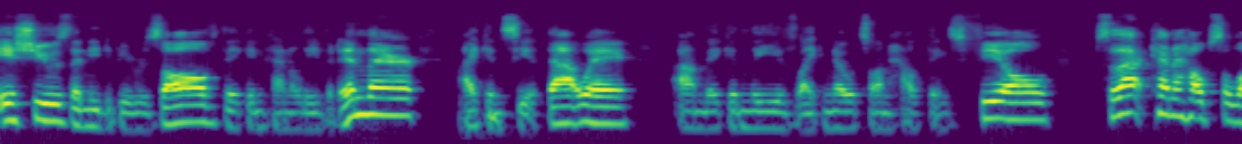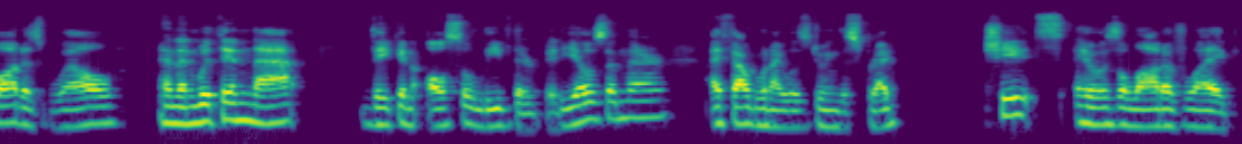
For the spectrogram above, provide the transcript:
issues that need to be resolved, they can kind of leave it in there. I can see it that way. Um, they can leave like notes on how things feel. So that kind of helps a lot as well. And then within that, they can also leave their videos in there. I found when I was doing the spreadsheets, it was a lot of like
